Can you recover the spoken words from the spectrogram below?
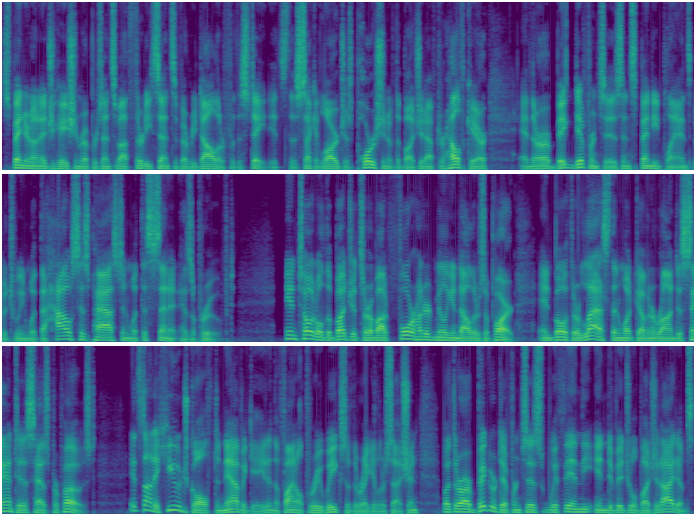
Spending on education represents about 30 cents of every dollar for the state. It's the second largest portion of the budget after health care and there are big differences in spending plans between what the House has passed and what the Senate has approved. In total, the budgets are about $400 million apart, and both are less than what Governor Ron DeSantis has proposed. It's not a huge gulf to navigate in the final three weeks of the regular session, but there are bigger differences within the individual budget items.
